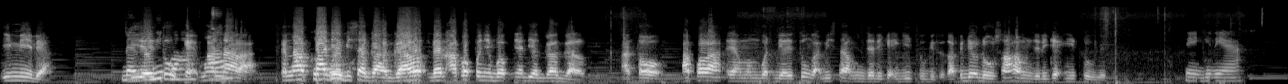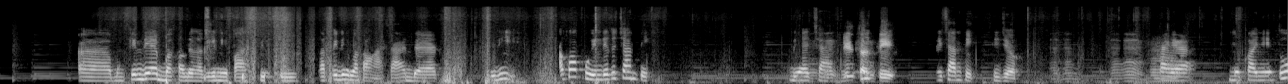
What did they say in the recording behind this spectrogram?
ini dia. Dan dia itu kayak mana lah? Kenapa Aku dia bisa gagal dan apa penyebabnya dia gagal? Atau apalah yang membuat dia itu nggak bisa menjadi kayak gitu gitu, tapi dia udah usaha menjadi kayak gitu gitu. nih gini ya Eh, mungkin dia bakal denger ini pasti sih tapi dia bakal nggak sadar jadi aku akuin dia tuh cantik dia cantik Dia cantik. dia cantik Mm-mm. Mm-mm. kayak mukanya itu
